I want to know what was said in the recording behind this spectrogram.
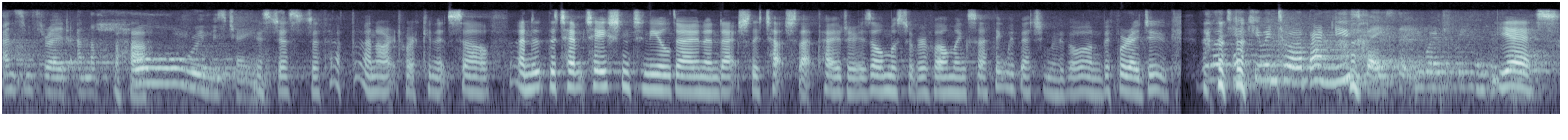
and some thread, and the Uh-huh. whole room is changed. It's just a, a- an artwork in itself. And the, the temptation to kneel down and actually touch that powder is almost overwhelming, so I think we better move on before I do. Will I take you into our brand new space that you won't have been in before? Yes,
